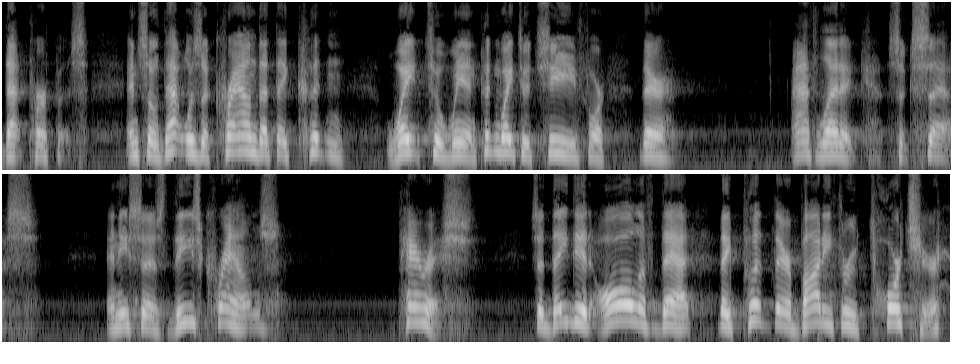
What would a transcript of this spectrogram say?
that purpose. And so that was a crown that they couldn't wait to win, couldn't wait to achieve for their athletic success. And he says, These crowns perish. So they did all of that. They put their body through torture.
